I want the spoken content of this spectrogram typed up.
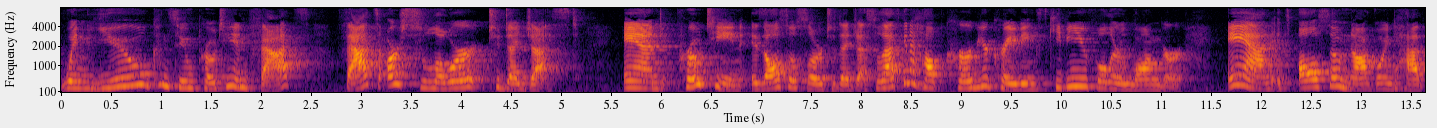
when you consume protein and fats, Fats are slower to digest and protein is also slower to digest. So that's gonna help curb your cravings, keeping you fuller longer. And it's also not going to have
